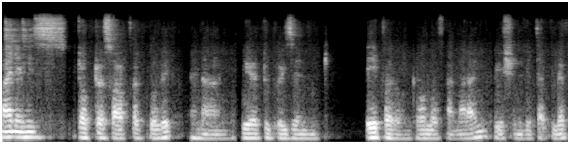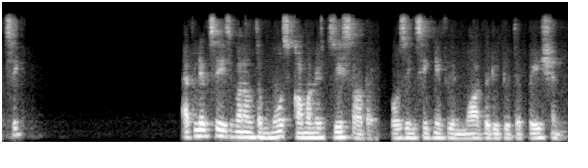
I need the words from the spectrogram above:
My name is Dr. Sarthak Purohit, and I'm here to present paper on role of MRI in patient with epilepsy. Epilepsy is one of the most common disorders, posing significant morbidity to the patient.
